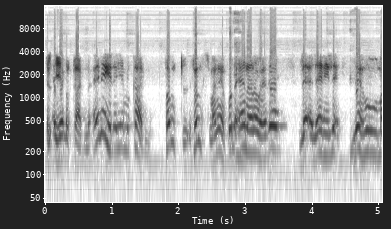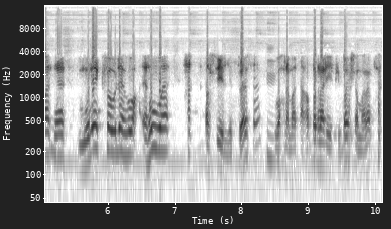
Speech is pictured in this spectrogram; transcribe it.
في الأيام القادمة. اين هي الأيام القادمة. فهمت فهمت معناها؟ نقول أنا راهو هذا لا لا لا, هو معناتها مناكفة ولا هو هو حق أصيل للتوانسه وإحنا ما تعبرنا عليه في برشا مرات حق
